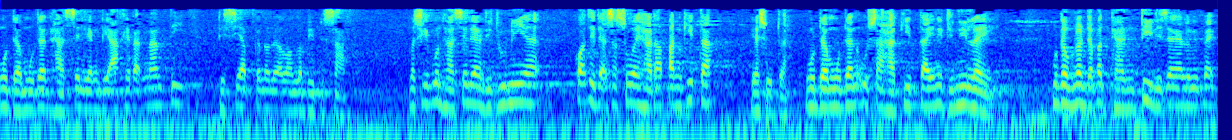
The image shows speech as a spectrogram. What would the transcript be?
Mudah-mudahan hasil yang di akhirat nanti Disiapkan oleh Allah lebih besar. Meskipun hasil yang di dunia Kok tidak sesuai harapan kita Ya sudah. Mudah-mudahan usaha kita ini dinilai Mudah-mudahan dapat ganti di sana lebih baik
